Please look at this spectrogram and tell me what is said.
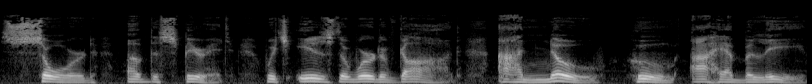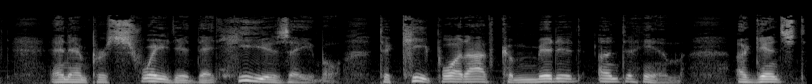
sword of the Spirit, which is the Word of God. I know whom I have believed and am persuaded that he is able to keep what I've committed unto him against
